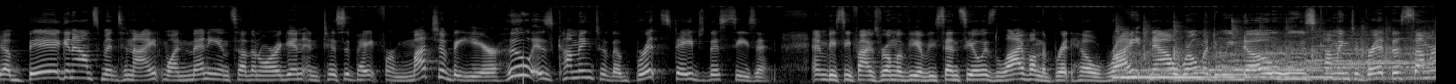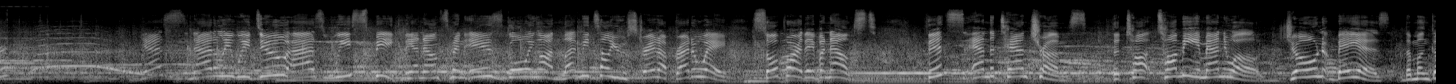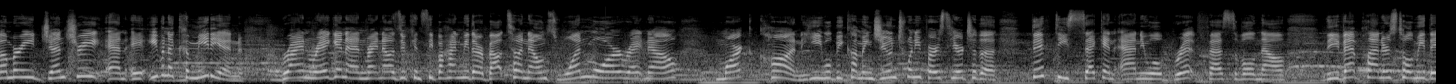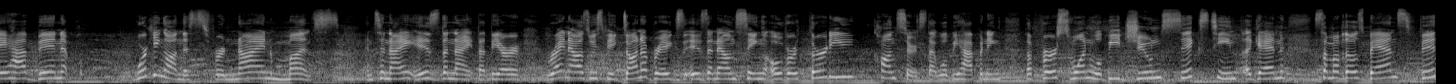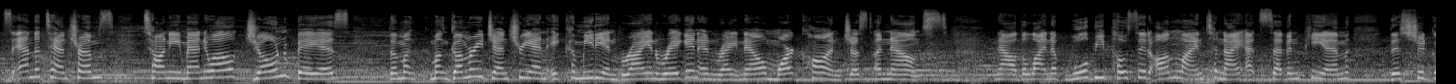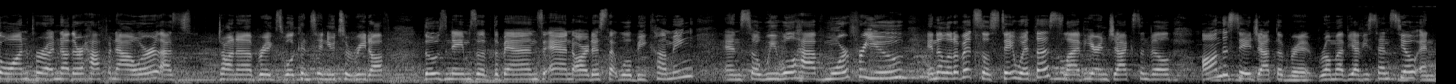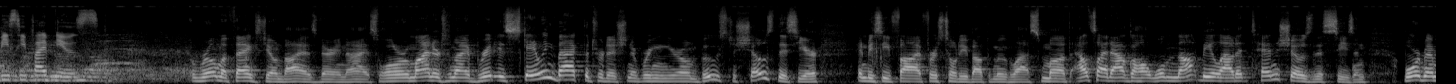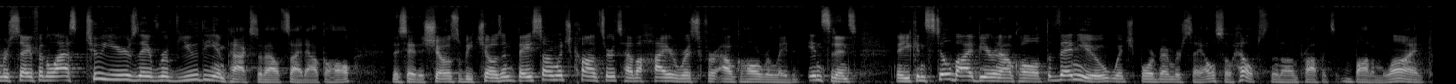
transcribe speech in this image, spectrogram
A big announcement tonight, one many in Southern Oregon anticipate for much of the year. Who is coming to the Britt stage this season? NBC5's Roma Villavicencio is live on the Britt Hill right now. Roma, do we know who's coming to Britt this summer? Natalie, we do as we speak. The announcement is going on. Let me tell you straight up right away. So far, they've announced Fitz and the Tantrums, the to Tommy Emmanuel, Joan Baez, the Montgomery Gentry, and a, even a comedian, Brian Regan. And right now, as you can see behind me, they're about to announce one more right now, Marc Cohn. He will be coming June 21st here to the 52nd annual Britt Festival. Now, the event planners told me they have been working on this for nine months. And tonight is the night that they are, right now as we speak, Donna Briggs is announcing over 30 concerts that will be happening. The first one will be June 16th. Again, some of those bands, Fitz and the Tantrums, Tommy Emmanuel, Joan Baez, the Mon Montgomery Gentry, and a comedian, Brian Regan, and right now, Marc Cohn just announced. Now, the lineup will be posted online tonight at 7 p.m. This should go on for another half an hour as Donna Briggs will continue to read off those names of the bands and artists that will be coming. And so we will have more for you in a little bit, so stay with us live here in Jacksonville on the stage at the Britt. Roma Villavicencio, NBC5 News. Roma, thanks, Joan Baez. Very nice. Well, a reminder tonight, Britt is scaling back the tradition of bringing your own booze to shows this year. NBC5 first told you about the move last month. Outside alcohol will not be allowed at 10 shows this season. Board members say for the last two years they've reviewed the impacts of outside alcohol. They say the shows will be chosen based on which concerts have a higher risk for alcohol-related incidents. Now, you can still buy beer and alcohol at the venue, which board members say also helps the nonprofit's bottom line.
